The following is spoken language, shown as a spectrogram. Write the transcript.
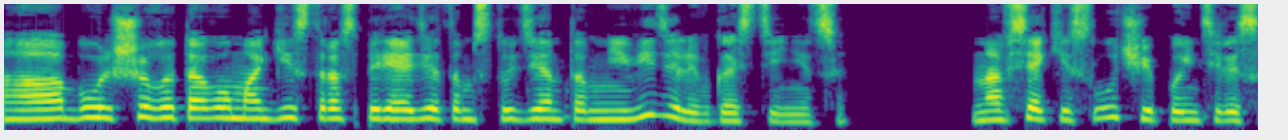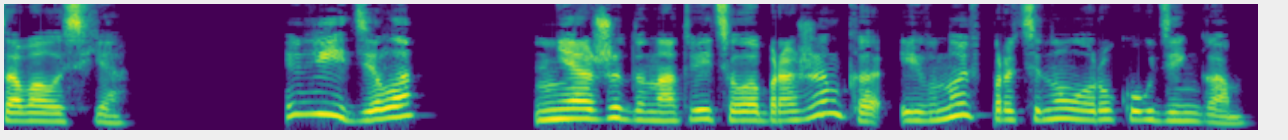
А больше вы того магистра с переодетым студентом не видели в гостинице? На всякий случай поинтересовалась я. «Видела», — неожиданно ответила Брожинка и вновь протянула руку к деньгам.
